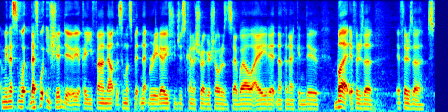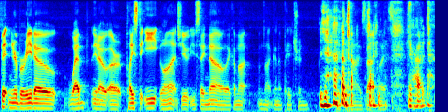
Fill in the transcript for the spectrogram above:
I mean that's what that's what you should do. Okay, you found out that someone spit in that burrito, you should just kind of shrug your shoulders and say, "Well, I ate it, nothing I can do." But if there's a if there's a spit in your burrito web, you know, or place to eat lunch, you you say no. Like I'm not I'm not gonna patron Yeah, patronize that place. You're right.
